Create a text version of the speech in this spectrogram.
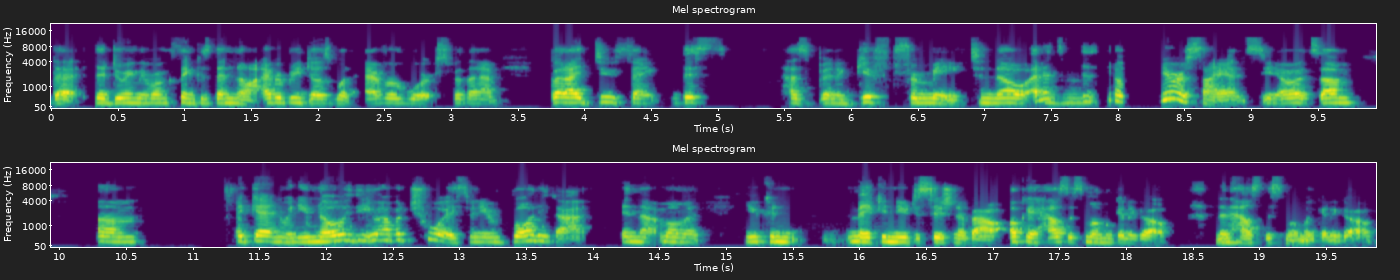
that they're doing the wrong thing because they're not. Everybody does whatever works for them. But I do think this has been a gift for me to know, and it's Mhm. you know neuroscience. You know, it's um um again when you know that you have a choice, when you embody that in that moment, you can make a new decision about okay, how's this moment going to go? And then how's this moment going to go?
